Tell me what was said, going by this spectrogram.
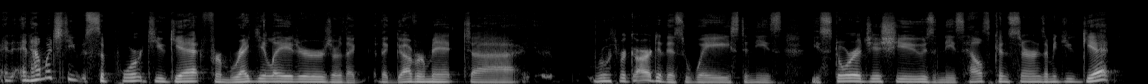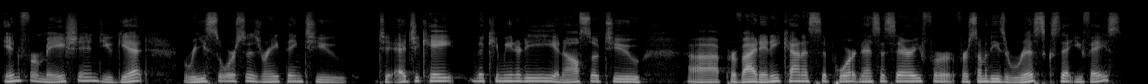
and and how much do you support do you get from regulators or the the government uh, with regard to this waste and these these storage issues and these health concerns? I mean, do you get information? Do you get resources or anything to to educate the community and also to uh, provide any kind of support necessary for for some of these risks that you face?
